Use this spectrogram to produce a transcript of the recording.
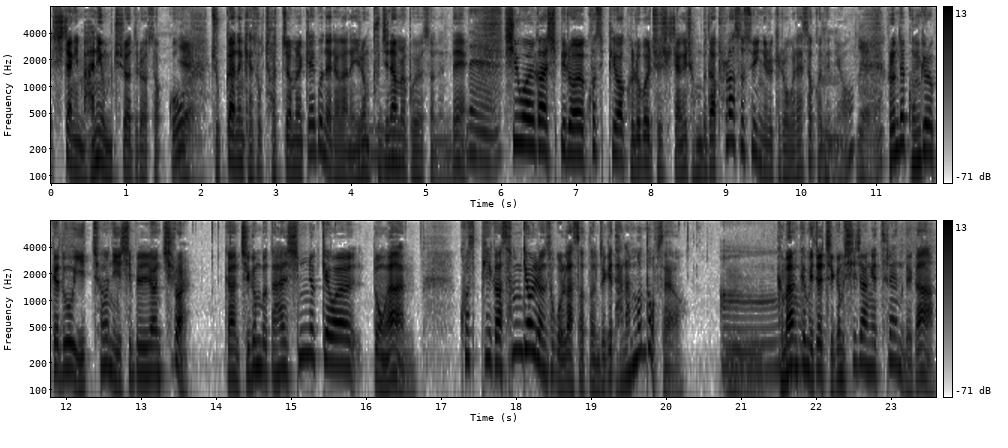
시장이 많이 움츠려들었었고 예. 주가는 계속 저점을 깨고 내려가는 이런 부진함을 보였었는데 네. 10월과 11월 코스피와 글로벌 주식시장이 전부 다 플러스 수익률을 기록을 했었거든요. 예. 그런데 공교롭게도 2021년 7월, 그러니까 지금부터 한 16개월 동안 코스피가 3개월 연속 올랐었던 적이 단 한 번도 없어요. 아. 그만큼 이제 지금 시장의 트렌드가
